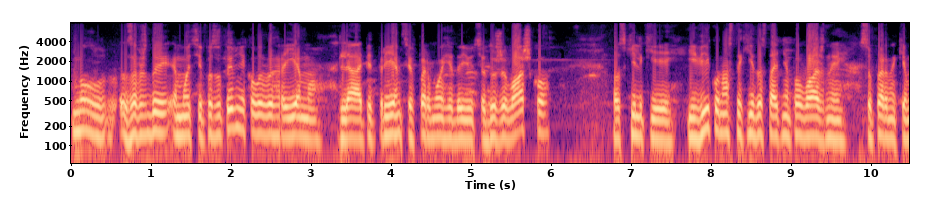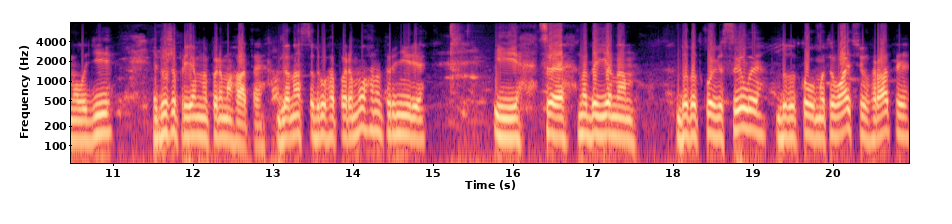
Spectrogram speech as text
Ну завжди емоції позитивні, коли виграємо. Для підприємців перемоги даються дуже важко, оскільки і вік у нас такий достатньо поважний, суперники молоді, і дуже приємно перемагати. Для нас це друга перемога на турнірі, і це надає нам додаткові сили, додаткову мотивацію грати,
